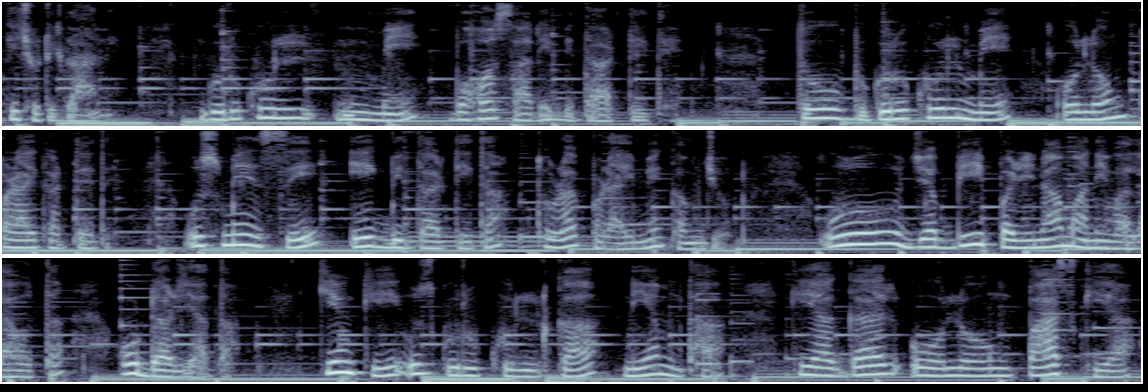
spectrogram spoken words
की छोटी कहानी। गुरुकुल में बहुत सारे विद्यार्थी थे। तो गुरुकुल में वो लोग पढ़ाई करते थे। उसमें से एक विद्यार्थी था, थोड़ा पढ़ाई में कमज़ोर। वो जब भी परिणाम आने वाला होता, वो डर जाता। क्योंकि उस गुरुकुल का नियम था कि अगर वो लोग पास किया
